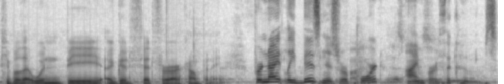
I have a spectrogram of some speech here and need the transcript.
people that wouldn't be a good fit for our company. For Nightly Business Report, I'm Bertha Coombs.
